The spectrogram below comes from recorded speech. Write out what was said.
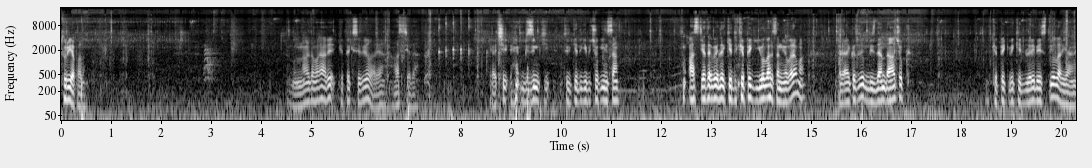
tur yapalım. Bunlar da bayağı bir köpek seviyorlar ya Asya'da. Gerçi bizimki Türkiye'de gibi çok insan Asya'da böyle kedi köpek yiyorlar sanıyorlar ama alakası yok. Bizden daha çok köpek ve kedileri besliyorlar yani.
